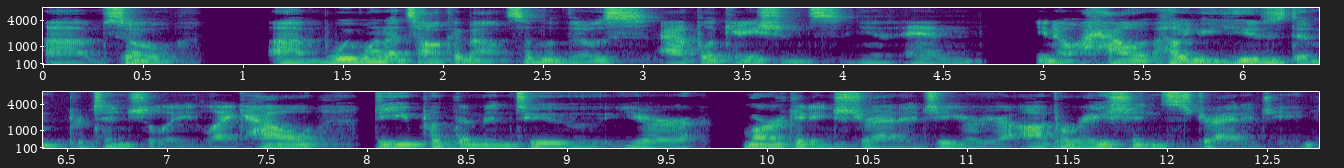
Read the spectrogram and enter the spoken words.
Um, so um, we want to talk about some of those applications and you know how how you use them potentially. Like how do you put them into your marketing strategy or your operations strategy?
